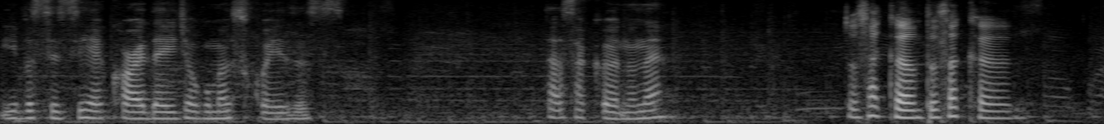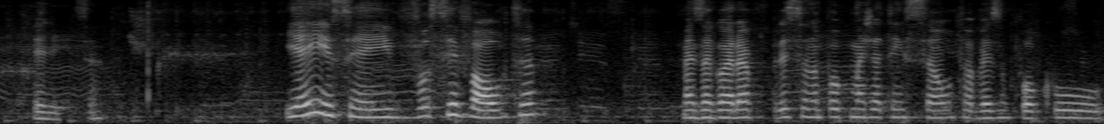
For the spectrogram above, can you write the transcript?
E você se recorda aí de algumas coisas. Tá sacando, né? Tô sacando, tô sacando. Beleza. E é isso, aí você volta, mas agora prestando um pouco mais de atenção, talvez um pouco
